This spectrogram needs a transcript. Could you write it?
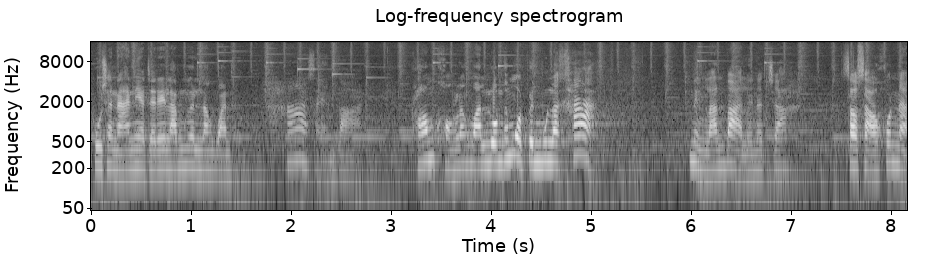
ผู้ชนะเนี่ยจะได้รับเงินรางวัล 500,000 บาท พร้อมของรางวัลรวมทั้งหมดเป็นมูลค่า 1 ล้านบาทเลยนะจ๊ะ สาวๆ คนไหน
